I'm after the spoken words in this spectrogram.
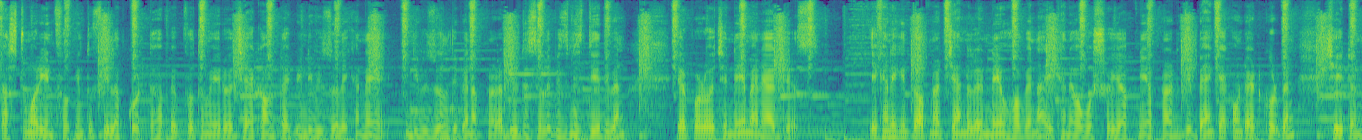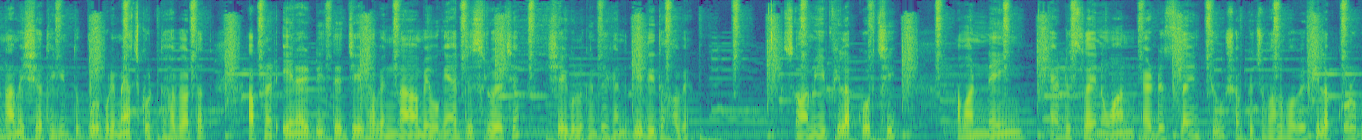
কাস্টমার ইনফো কিন্তু ফিল আপ করতে হবে। প্রথমেই রয়েছে অ্যাকাউন্ট টাইপ ইন্ডিভিজুয়াল এখানে ইন্ডিভিজুয়াল দিবেন আপনারা বিজনেস হলে বিজনেস দিয়ে দিবেন। এরপর রয়েছে নেম অ্যান্ড অ্যাড্রেস এখানে কিন্তু আপনার চ্যানেলের নেম হবে না। এখানে অবশ্যই আপনি আপনার যে ব্যাঙ্ক অ্যাকাউন্ট অ্যাড করবেন, সেইটার নামের সাথে কিন্তু পুরোপুরি ম্যাচ করতে হবে। অর্থাৎ আপনার এনআইডিতে যেভাবে নাম এবং অ্যাড্রেস রয়েছে সেইগুলো কিন্তু এখানে দিয়ে দিতে হবে। সো আমি ফিল আপ করছি। আমার name address line one address line two সব কিছু ভালোভাবে ফিল আপ করব।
